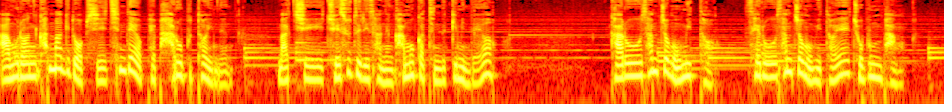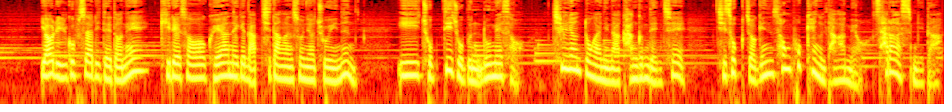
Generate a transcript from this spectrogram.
아무런 칸막이도 없이 침대 옆에 바로 붙어 있는 마치 죄수들이 사는 감옥 같은 느낌인데요. 가로 3.5m, 세로 3.5m의 좁은 방. 17살이 되던 해 길에서 괴한에게 납치당한 소녀 조이는 이 좁디 좁은 룸에서 7년 동안이나 감금된 채 지속적인 성폭행을 당하며 살아왔습니다.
